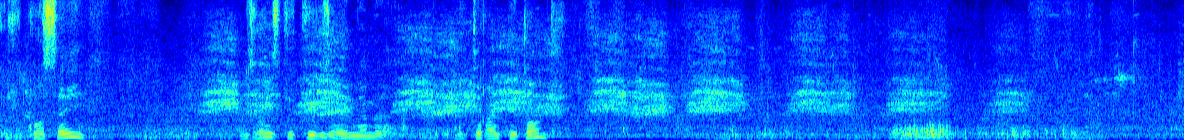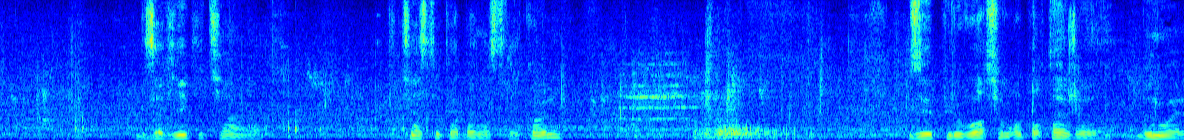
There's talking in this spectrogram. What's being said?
que je vous conseille. Vous avez cet été, vous avez même euh, un terrain de pétanque. Xavier qui tient, qui tient cette cabane astréicole. Vous avez pu le voir sur le reportage euh, de Noël.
